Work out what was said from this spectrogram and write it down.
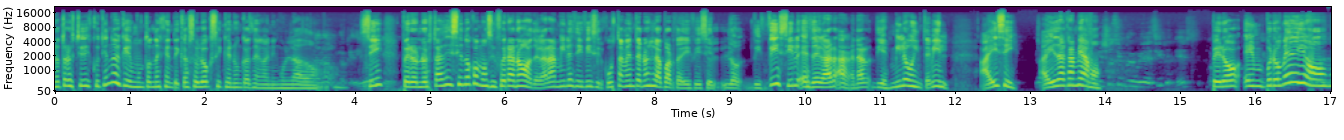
no te lo estoy discutiendo de que hay un montón de gente que hace blogs y que nunca llega a ningún lado. No, no, lo que digo Sí, es que pero lo estás diciendo como si fuera no, llegar a mil es difícil. Justamente no es la parte difícil. Lo difícil es llegar a ganar 10.000 o 20.000. Ahí sí, ahí ya cambiamos. Lo que yo siempre voy a decir es. Pero en promedio,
